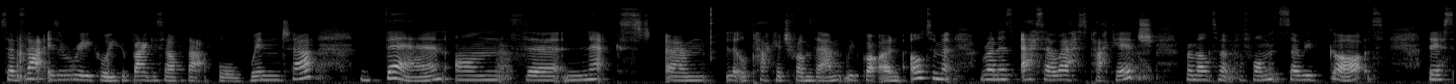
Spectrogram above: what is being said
So that is really cool. You could bag yourself that for winter. Then on the next um, little package from them, we've got an Ultimate Runners SOS package from Ultimate Performance. So we've got this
